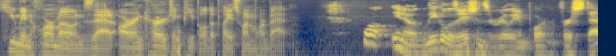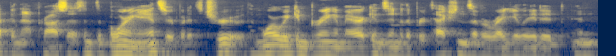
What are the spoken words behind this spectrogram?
human hormones that are encouraging people to place one more bet? Well, you know, legalization is a really important first step in that process. And it's a boring answer, but it's true. The more we can bring Americans into the protections of a regulated and,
